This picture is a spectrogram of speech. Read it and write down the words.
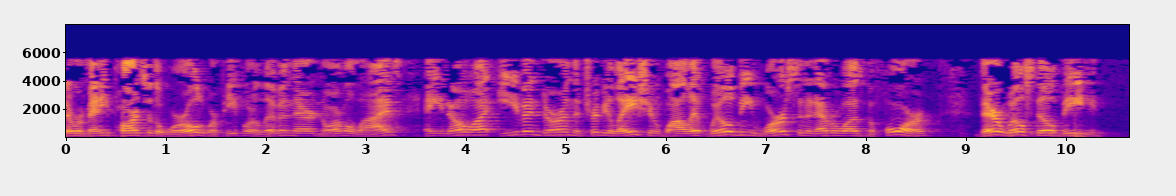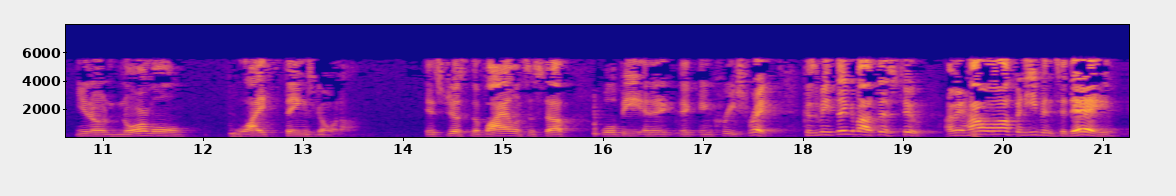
There were many parts of the world where people are living their normal lives. And you know what? Even during the tribulation, while it will be worse than it ever was before, there will still be, you know, normal life things going on. It's just the violence and stuff will be at an increased rate. Because I mean, think about this too. I mean, how often even today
